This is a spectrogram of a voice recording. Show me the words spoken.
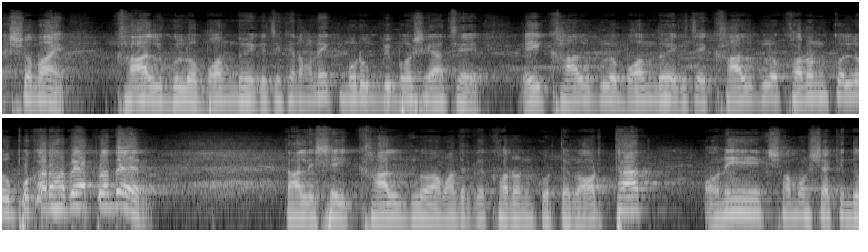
এক সময়, খালগুলো বন্ধ হয়ে গেছে, এখানে অনেক মুরব্বী বসে আছে, এই খালগুলো বন্ধ হয়ে গেছে খালগুলো খনন করলে উপকার হবে আপনাদের? তাহলে সেই খালগুলো আমাদেরকে খনন করতে হবে। অর্থাৎ অনেক সমস্যা, কিন্তু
